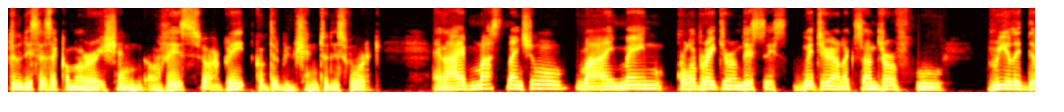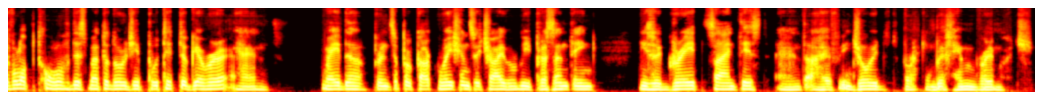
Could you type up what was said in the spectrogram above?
do this as a commemoration of his uh, great contribution to this work. And I must mention my main collaborator on this is Dmitry Alexandrov, who really developed all of this methodology, put it together, and made the principal calculations, which I will be presenting. He's a great scientist, and I have enjoyed working with him very much.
